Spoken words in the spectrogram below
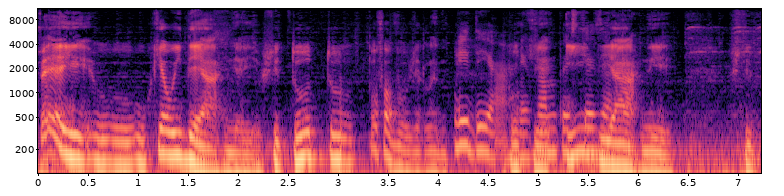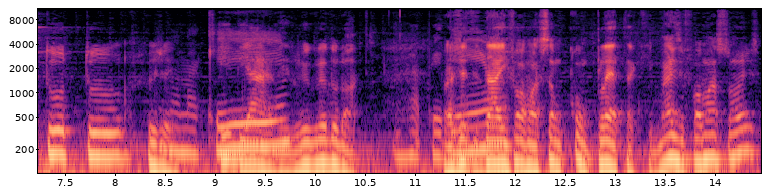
Vê aí o, o que é o IDEARNE aí, o Instituto, por favor, Gerlane. IDEARNE, vamos pesquisar. IDEARNE, Instituto IDEARNE, do Rio Grande do Norte. Para a gente dar a informação completa aqui, mais informações.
